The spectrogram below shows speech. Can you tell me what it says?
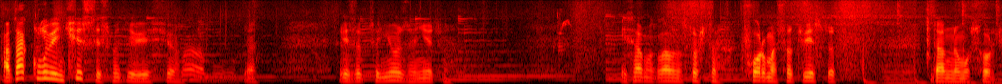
а так клубень чистый, смотри, весь все. Да. Резоктониоза нету. И самое главное то, что форма соответствует данному сорту.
